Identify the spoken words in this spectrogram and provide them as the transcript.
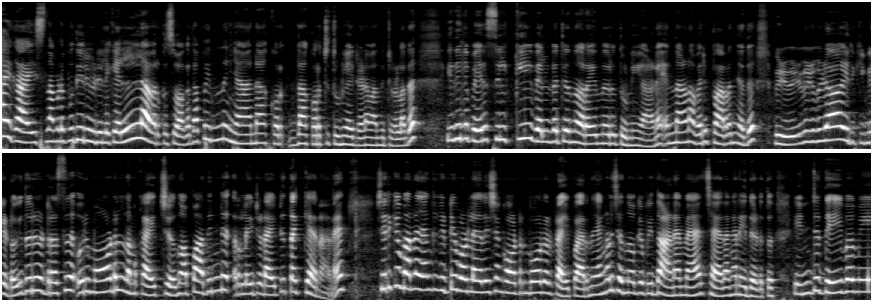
ഹായ് ഗായ്സ് നമ്മുടെ പുതിയൊരു വീഡിയോയിലേക്ക് എല്ലാവർക്കും സ്വാഗതം. അപ്പോൾ ഇന്ന് ഞാൻ ഇതാ കുറച്ച് തുണിയായിട്ടാണ് വന്നിട്ടുള്ളത്. ഇതിന്റെ പേര് സിൽക്കി വെൽവെറ്റ് എന്ന് പറയുന്ന ഒരു തുണിയാണ്. എന്നാണ് അവർ പറഞ്ഞത്. വിഴുവിഴു വിഴുവിഴായിരിക്കും കേട്ടോ. ഇതൊരു ഡ്രസ്സ് ഒരു മോഡൽ നമുക്ക് അയച്ചു തന്നു. അപ്പോൾ അതിന്റെ റിലേറ്റഡ് ആയിട്ട് തയ്ക്കാനാണ്. ശരിക്കും പറഞ്ഞാൽ ഞങ്ങൾക്ക് കിട്ടിയ മോഡൽ ഏകദേശം കോട്ടൺ ബോർഡ് ഒരു ടൈപ്പായിരുന്നു ഞങ്ങൾ ചെന്ന് നോക്കിയപ്പോൾ ഇതാണ് മാച്ച് ആയത്. അങ്ങനെ ഇതെടുത്തു. എന്റെ ദൈവമേ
